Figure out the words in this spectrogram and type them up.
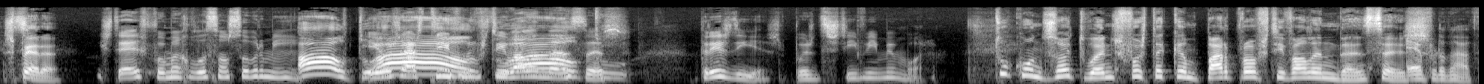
espera. Isto é, foi uma revelação sobre mim. Alto, Eu já estive no alto, Festival alto. Andanças. Três dias, depois desisti e vim-me embora. Tu com 18 anos foste acampar para o Festival Andanças. É verdade.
